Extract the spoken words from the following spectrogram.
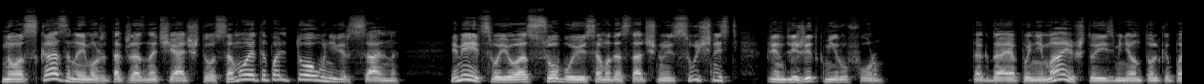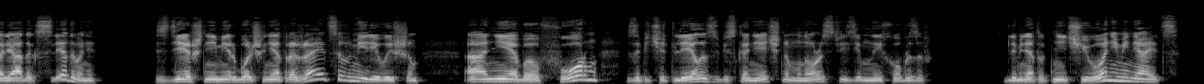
Но сказанное может также означать, что само это пальто универсально, имеет свою особую и самодостаточную сущность, принадлежит к миру форм. Тогда я понимаю, что изменен только порядок следования. Здешний мир больше не отражается в мире высшем, а небо форм запечатлелось в бесконечном множестве земных образов. Для меня тут ничего не меняется.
